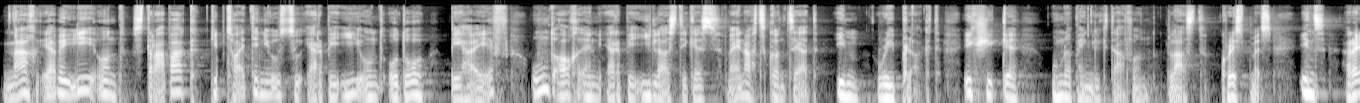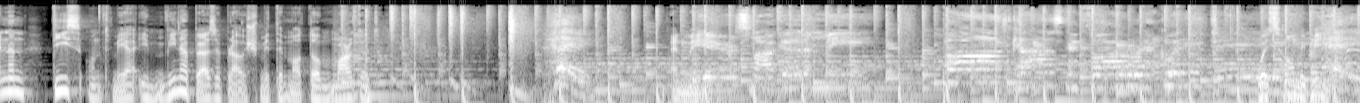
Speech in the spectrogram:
Nach RBI und Strabag gibt es heute News zu RBI und Odo BHF und auch ein RBI-lastiges Weihnachtskonzert im Replugged. Ich schicke unabhängig davon Last Christmas ins Rennen. Dies und mehr im Wiener Börseplausch mit dem Motto Market. Hey! And me. Here's Market and me. Podcasting for Equity. With Homie B. Hey!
